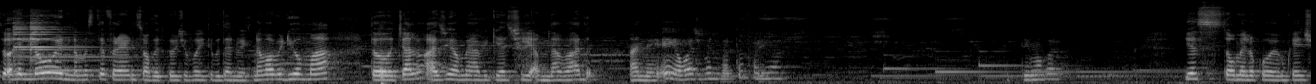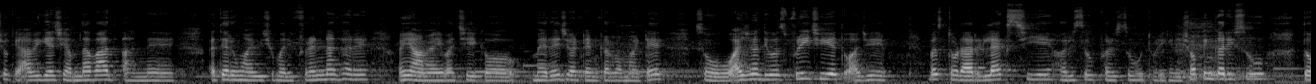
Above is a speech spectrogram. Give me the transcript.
તો હેલો એન્ડ નમસ્તે ફ્રેન્ડ, સ્વાગત કરું છું ફરીથી બધાનું એક નવા વિડીયોમાં. તો ચાલો, આજે અમે આવી ગયા છીએ અમદાવાદ અને એ અવાજ બંધ કરતો થોડી વાર. યસ તો અમે લોકો એમ કહીશું કે આવી ગયા છીએ અમદાવાદ અને અત્યારે હું આવી છું મારી ફ્રેન્ડના ઘરે. અહીંયા અમે આવ્યા છીએ એક મેરેજ અટેન્ડ કરવા માટે. સો આજના દિવસ ફ્રી છીએ તો આજે બસ થોડા રિલેક્સ છીએ, હરીશું, ફરશું, થોડી ઘણી શોપિંગ કરીશું. તો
